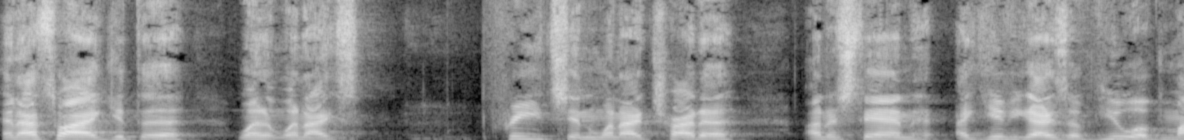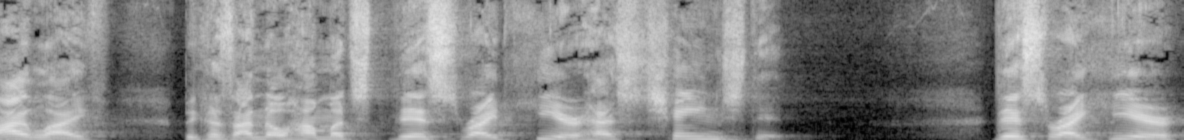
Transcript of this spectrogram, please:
And that's why I get the, when, when I preach and when I try to understand, I give you guys a view of my life because I know how much this right here has changed it. This right here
